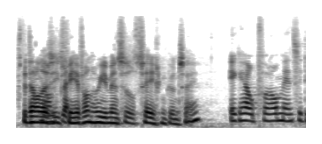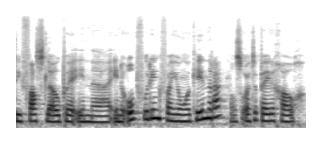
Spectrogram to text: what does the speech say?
Vertel eens iets meer van hoe je mensen tot zegen kunt zijn. Ik help vooral mensen die vastlopen in, uh, in de opvoeding van jonge kinderen als orthopedagoog.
